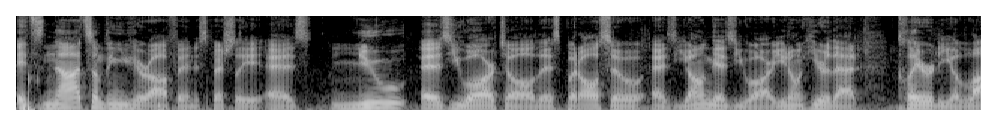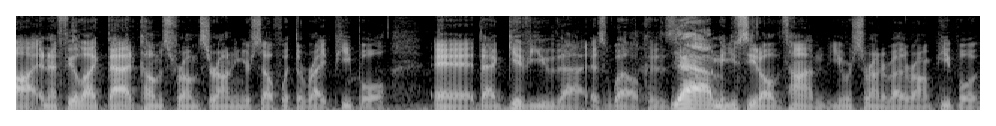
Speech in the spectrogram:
it's not something you hear often especially as new as you are to all this but also as young as you are you don't hear that clarity a lot and i feel like that comes from surrounding yourself with the right people uh, that give you that as well because Yeah. i mean you see it all the time you were surrounded by the wrong people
